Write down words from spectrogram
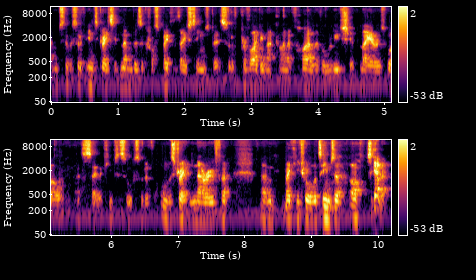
Um, so we're sort of integrated members across both of those teams, but sort of providing that kind of higher level leadership layer as well. So that keeps us all sort of on the straight and narrow for um, making sure all the teams are, are, together.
